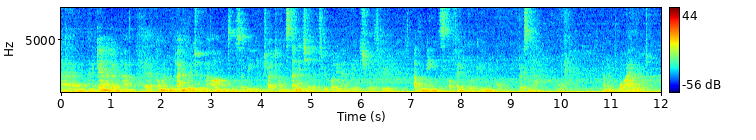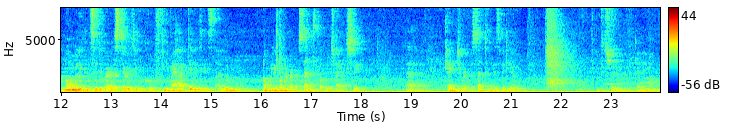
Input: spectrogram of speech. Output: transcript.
Um, and again, I don't have a common language with my aunt, and so we try to understand each other through body language or through other means, often cooking or dressing up, or kind of what I would normally consider very stereotypical female activities that I wouldn't normally want to represent, but which I actually uh, came to represent in this video. To show you the beginning of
